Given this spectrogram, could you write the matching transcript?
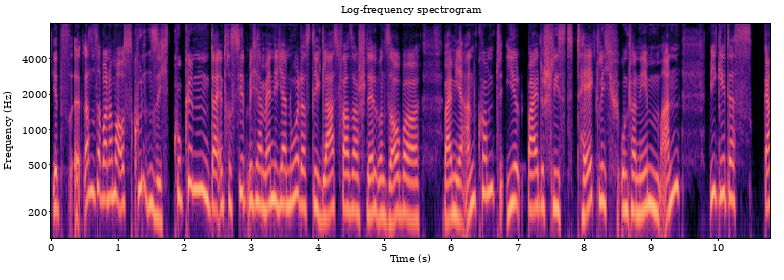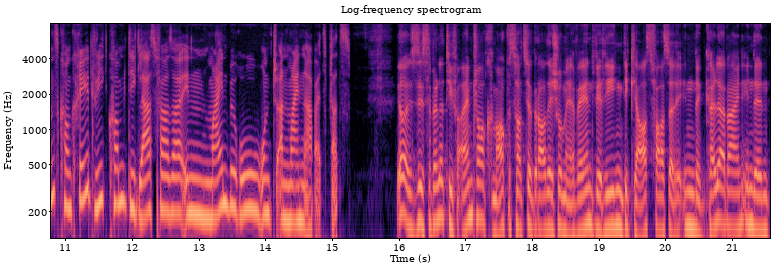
Jetzt äh, lass uns aber nochmal aus Kundensicht gucken. Da interessiert mich am Ende ja nur, dass die Glasfaser schnell und sauber bei mir ankommt. Ihr beide schließt täglich Unternehmen an. Wie geht das ganz konkret? Wie kommt die Glasfaser in mein Büro und an meinen Arbeitsplatz? Ja, es ist relativ einfach. Markus hat es ja gerade schon erwähnt. Wir legen die Glasfaser in den Keller rein, in den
